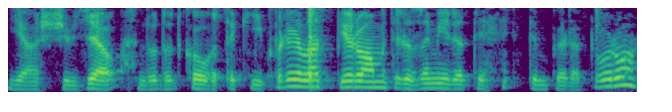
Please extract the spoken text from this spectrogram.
Я ще взяв додатково такий прилад, пірометр, заміряти температуру.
